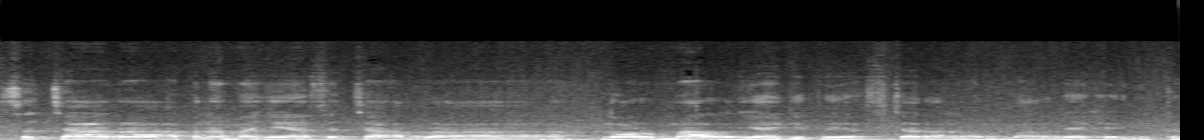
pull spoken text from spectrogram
secara apa namanya ya secara normalnya gitu ya secara normalnya kayak gitu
